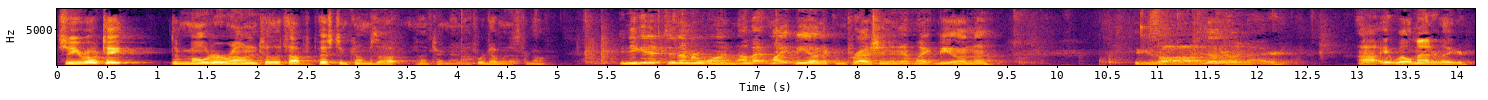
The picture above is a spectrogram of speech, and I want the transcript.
So you rotate the motor around until the top of the piston comes up. I'll turn that off. We're done with that for now. And you get it to number one. Now that might be on the compression and it might be on the exhaust. It doesn't really matter. Uh, it will matter later.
